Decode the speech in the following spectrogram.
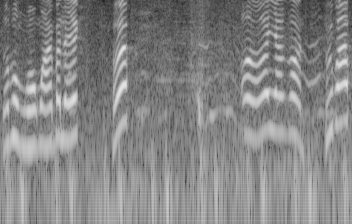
แล้วผมงงไม้มาเล็กฮึบเออยังก่อนฮึบปั๊บ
